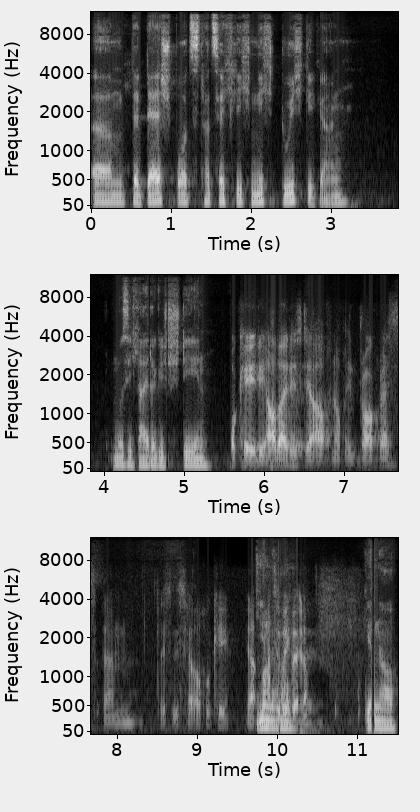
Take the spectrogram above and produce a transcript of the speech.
ähm, der Dashboards tatsächlich nicht durchgegangen. Muss ich leider gestehen. Okay, die Arbeit ist ja auch noch in Progress. Ähm, das ist ja auch okay. Ja, genau. machen Sie ruhig weiter. Genau.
